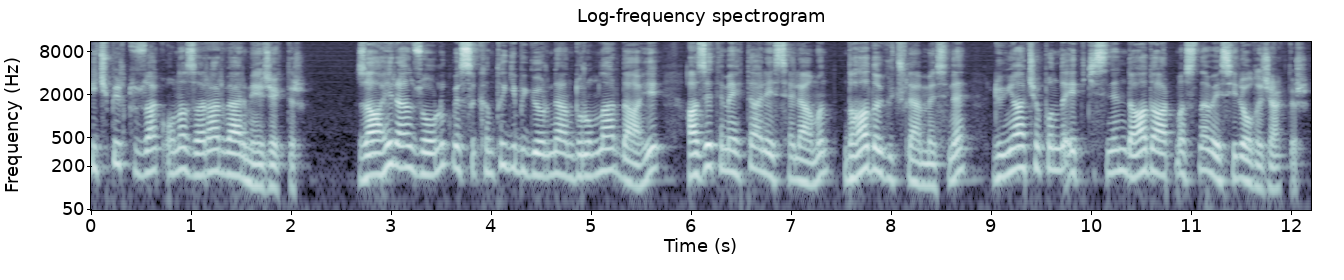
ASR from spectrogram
hiçbir tuzak ona zarar vermeyecektir. Zahiren zorluk ve sıkıntı gibi görünen durumlar dahi Hz. Mehdi Aleyhisselam'ın daha da güçlenmesine, dünya çapında etkisinin daha da artmasına vesile olacaktır.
